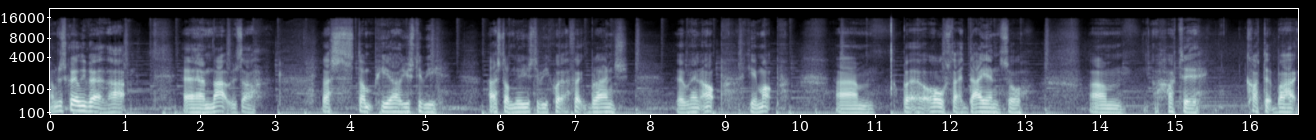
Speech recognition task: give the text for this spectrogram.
I'm just going to leave it at that. Um, that was a this stump here used to be that stump there used to be quite a thick branch. That went up came up um, but it all started dying so um, I had to cut it back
